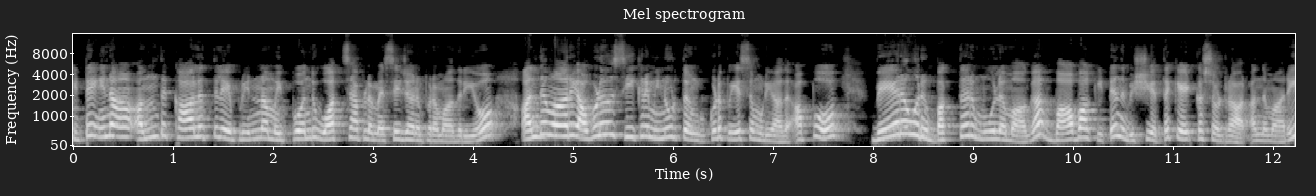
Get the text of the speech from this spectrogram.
கிட்ட ஏன்னா அந்த காலத்தில் எப்படின்னா நம்ம இப்போ வந்து வாட்ஸ்அப்பில் மெசேஜ் அனுப்புகிற மாதிரியோ அந்த மாதிரி அவ்வளோ சீக்கிரம் இன்னொருத்தவங்க கூட பேச முடியாது. அப்போது வேற ஒரு பக்தர் மூலமாக பாபா கிட்ட இந்த விஷயத்தை கேட்க சொல்கிறார் அந்த மாதிரி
